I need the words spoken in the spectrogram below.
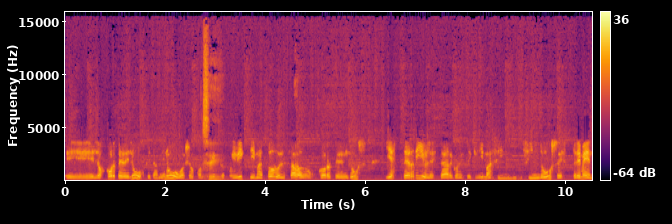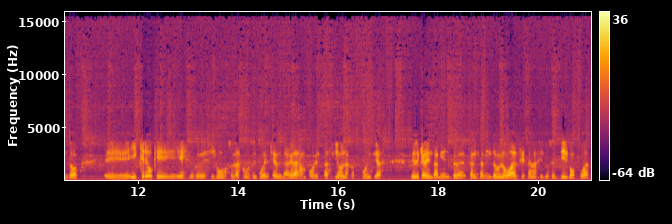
eh, los cortes de luz que también hubo, yo por ejemplo fui víctima todo el sábado de un corte de luz y es terrible estar con este clima sin, sin luz, es tremendo. Eh, y creo que es lo que decís vos, son las consecuencias de la gran forestación, las consecuencias del calentamiento, global se están haciendo sentir con fuerza.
